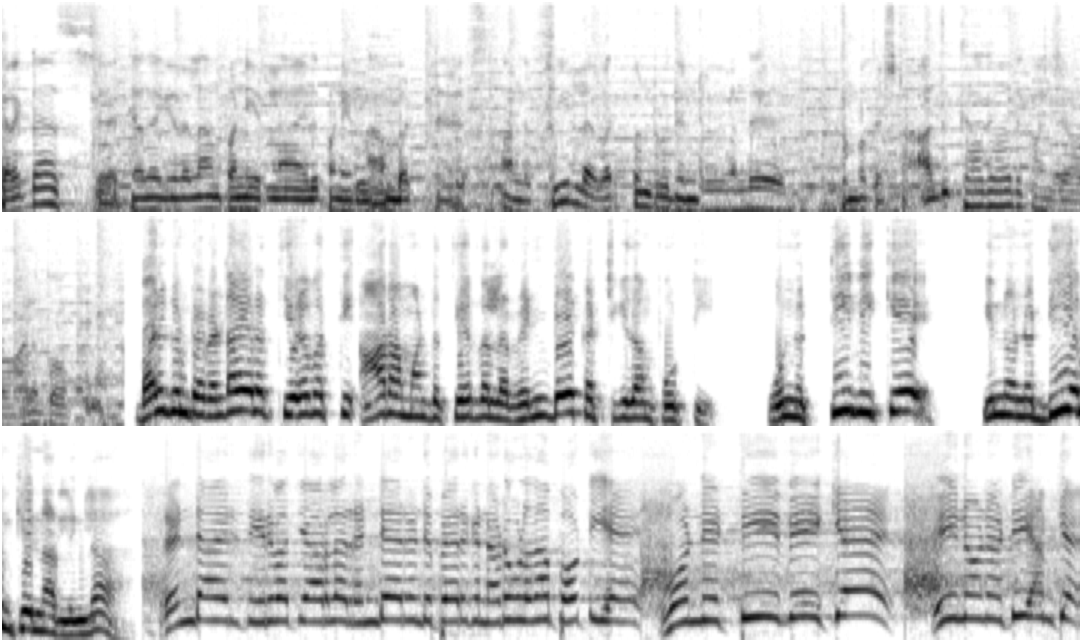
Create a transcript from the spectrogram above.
கரெக்டா கதை இதெல்லாம் பண்ணிடலாம் இது பண்ணிடலாம். பட் அந்த ஃபீல்ட்ல ஒர்க் பண்றதுன்றது வந்து ரொம்ப கஷ்டம். அதுக்காகவாது கொஞ்சம் அனுபவம். வருகின்ற ரெண்டாயிரத்தி இருபத்தி ஆறாம் ஆண்டு தேர்தலில் ரெண்டே கட்சிக்கு தான் போட்டி. ஒன்னு டிவிக்கே இன்னொன்னு டிஎம்கேன்னார் இல்லைங்களா ரெண்டாயிரத்தி இருபத்தி ஆறுல ரெண்டே ரெண்டு பேருக்கு நடுவுல தான் போட்டியே. ஒன்னு டிவிகே இன்னொன்னு டிஎம்கே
